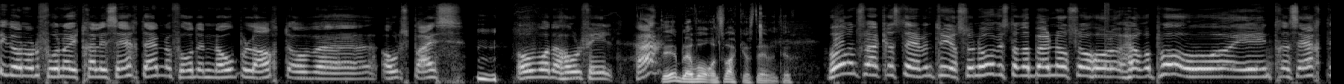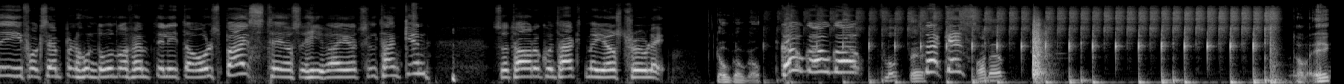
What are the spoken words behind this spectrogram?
deg da når du får nøytralisert den og får the noble art of uh, Old Spice over the whole field. Hæ? Det blir vårens vakreste eventyr. Vårens vakreste eventyr. Så nå hvis det er bønder som hører på og er interessert i f.eks. 100-150 liter Old Spice til å hive i gjødseltanken, så tar du kontakt med yours truly. Go, go, go. Go, go, go! Flott. det. Snakkes! Ha det. Det er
